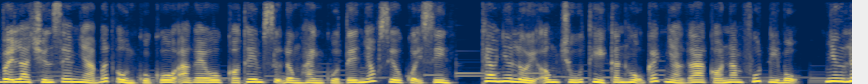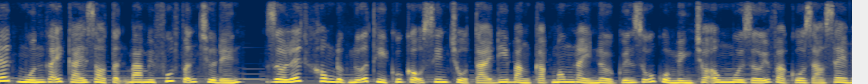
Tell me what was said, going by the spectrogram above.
Vậy là chuyến xem nhà bất ổn của cô Ageo có thêm sự đồng hành của tên nhóc siêu quậy xin. Theo như lời ông chú thì căn hộ cách nhà ga có 5 phút đi bộ, nhưng Lết muốn gãy cái giò tận 30 phút vẫn chưa đến. Giờ Lết không được nữa thì cu cậu xin trổ tài đi bằng cặp mông này nở quyến rũ của mình cho ông môi giới và cô giáo xem.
